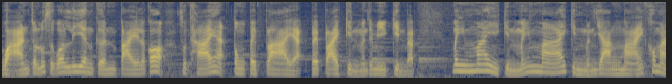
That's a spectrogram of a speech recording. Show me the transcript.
หวานจนรู้สึกว่าเลี่ยนเกินไป แล้วก็สุดท้ายอะตรงไปปลายอะปลายปลายกลิ่นมันจะมีกลิ่นแบบ ไม่ไหม้กลิ่นไม้ไม้กลิ่นเหมือนยางไม้เข้ามา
